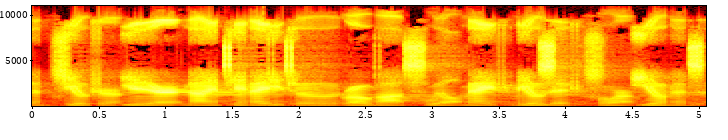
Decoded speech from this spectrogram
In future year 1982, robots will make music for humans.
